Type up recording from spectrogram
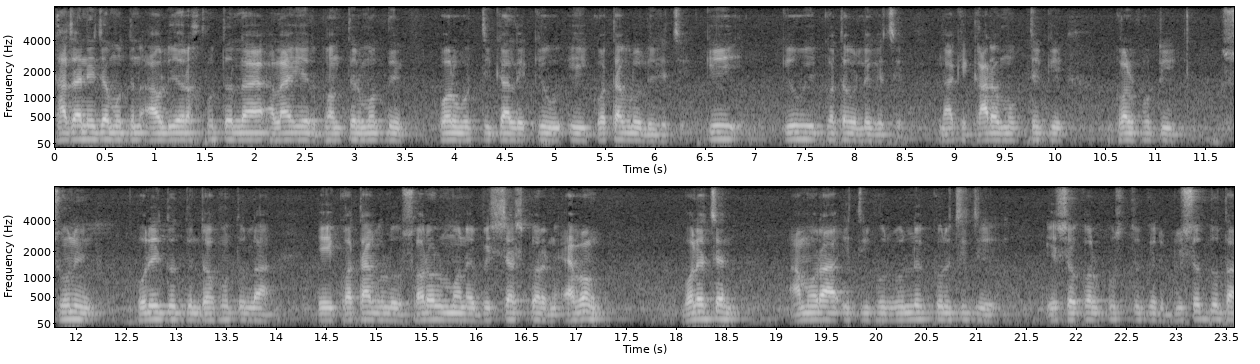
খাজা নিজামুদ্দিন আউলিয়া রহমতুল্লাহ আলাইয়ের গ্রন্থের মধ্যে পরবর্তীকালে কেউ এই কথাগুলো লিখেছে। কে, কেউ এই কথাগুলো লিখেছে? নাকি কারও মুখ থেকে গল্পটি শুনে ফরিদুদ্দিন রহমতুল্লাহ এই কথাগুলো সরল মনে বিশ্বাস করেন এবং বলেছেন, আমরা ইতিপূর্বে উল্লেখ করেছি যে এ সকল পুস্তকের বিশুদ্ধতা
